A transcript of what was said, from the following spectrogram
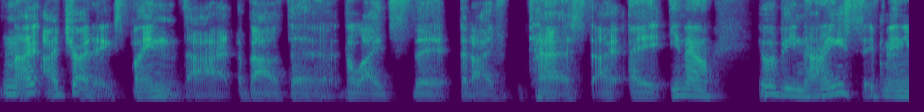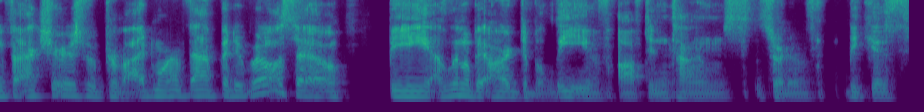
And I, I try to explain that about the the lights that that I test. I, I you know it would be nice if manufacturers would provide more of that, but it would also be a little bit hard to believe oftentimes, sort of because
